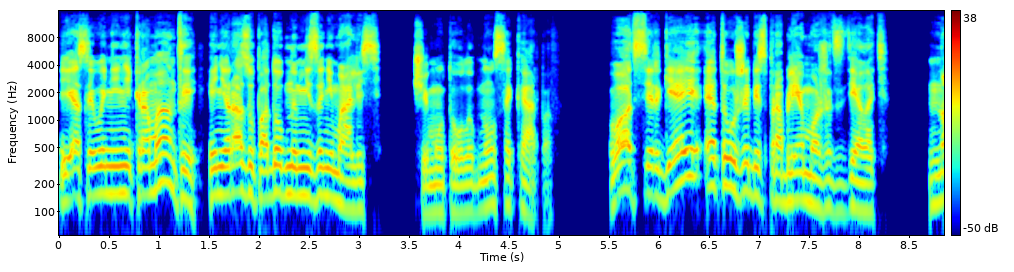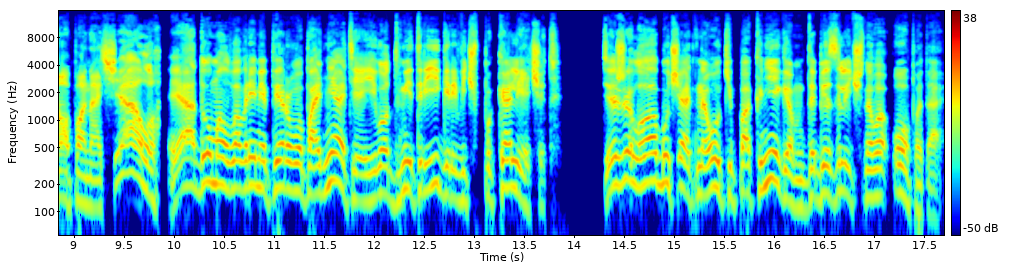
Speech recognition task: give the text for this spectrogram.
если вы не некроманты и ни разу подобным не занимались», — чему-то улыбнулся Карпов. Вот Сергей это уже без проблем может сделать. Но поначалу я думал, во время первого поднятия его Дмитрий Игоревич покалечит. Тяжело обучать науке по книгам до безличного опыта.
